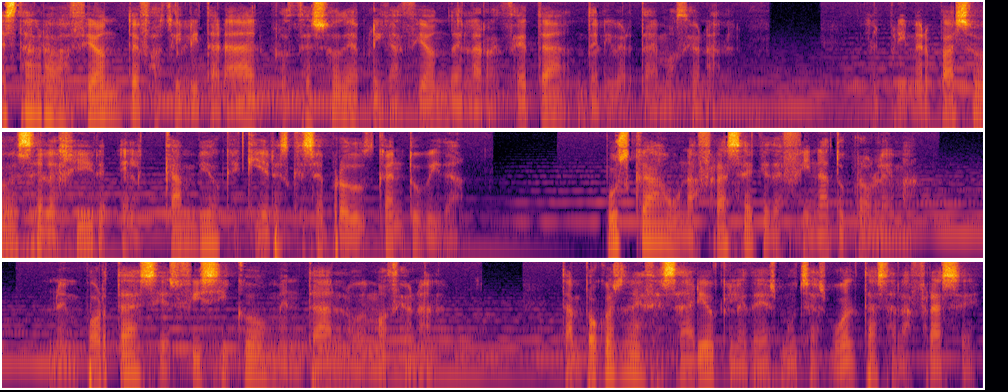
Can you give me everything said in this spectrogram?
Esta grabación te facilitará el proceso de aplicación de la receta de libertad emocional. El primer paso es elegir el cambio que quieres que se produzca en tu vida. Busca una frase que defina tu problema. No importa si es físico, mental o emocional. Tampoco es necesario que le des muchas vueltas a la frase,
